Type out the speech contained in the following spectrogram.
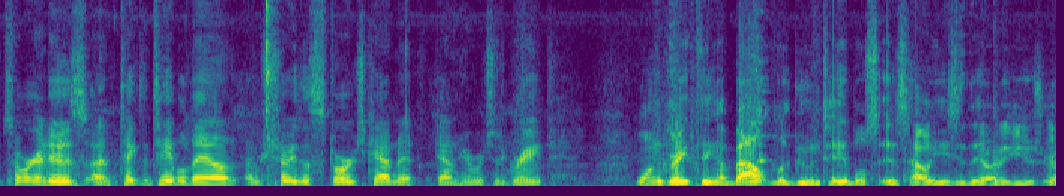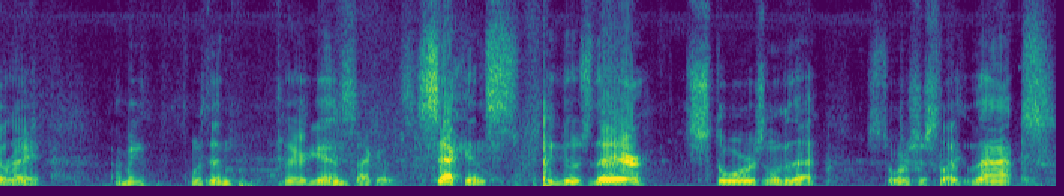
So what we're gonna do is uh, take the table down. I'm show you the storage cabinet down here, which is great. One great thing about Lagun tables is how easy they are to use, really. Right. I mean, within, there again, seconds. seconds, it goes there, stores, and look at that. Stores just like that.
